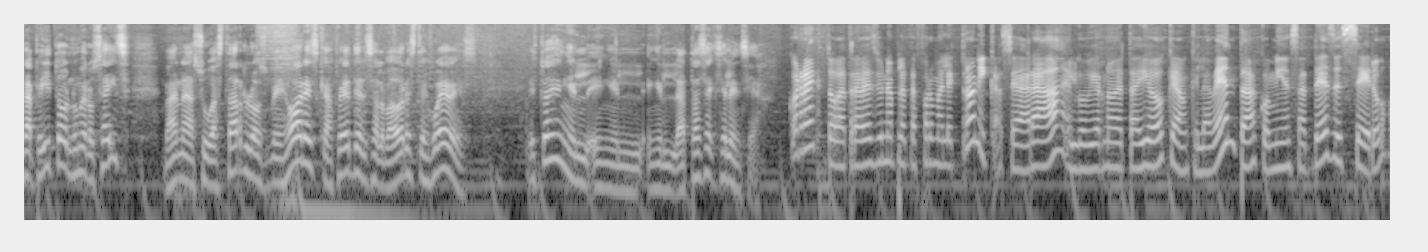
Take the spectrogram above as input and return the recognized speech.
rapidito, número 6. Van a subastar los mejores cafés del Salvador este jueves. Esto es en, el, en, el, en el- la tasa de excelencia. Correcto, a través de una plataforma electrónica se hará. El gobierno detalló que aunque la venta comienza desde cero,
